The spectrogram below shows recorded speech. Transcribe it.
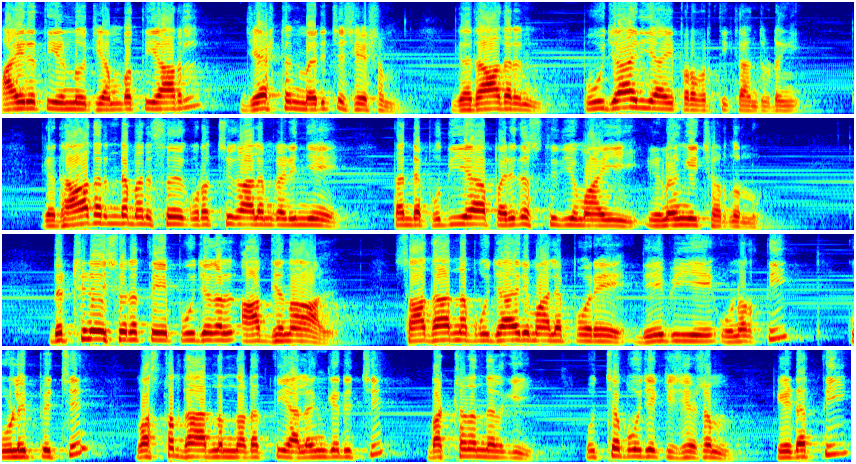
ആയിരത്തി എണ്ണൂറ്റി അമ്പത്തിയാറിൽ ജ്യേഷ്ഠൻ മരിച്ച ശേഷം ഗദാധരൻ പൂജാരിയായി പ്രവർത്തിക്കാൻ തുടങ്ങി. ഗദാധരന്റെ മനസ്സ് കുറച്ചു കാലം കഴിഞ്ഞേ തന്റെ പുതിയ പരിതസ്ഥിതിയുമായി ഇണങ്ങിച്ചേർന്നുള്ളൂ ദക്ഷിണേശ്വരത്തെ പൂജകൾ ആദ്യനാൾ സാധാരണ പൂജാരിമാലെ പോലെ ദേവിയെ ഉണർത്തി കുളിപ്പിച്ച് വസ്ത്രധാരണം നടത്തി അലങ്കരിച്ച് ഭക്ഷണം നൽകി ഉച്ചപൂജയ്ക്ക് ശേഷം കിടത്തി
